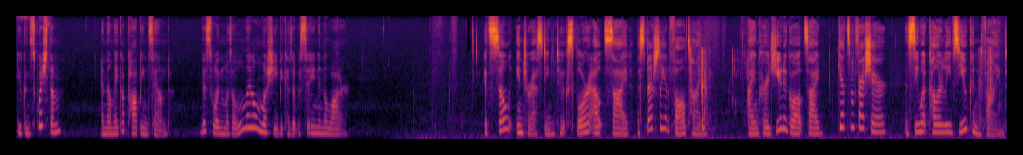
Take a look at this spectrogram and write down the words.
You can squish them and they'll make a popping sound. This one was a little mushy because it was sitting in the water. It's so interesting to explore outside, especially at fall time. I encourage you to go outside, get some fresh air, and see what color leaves you can find.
